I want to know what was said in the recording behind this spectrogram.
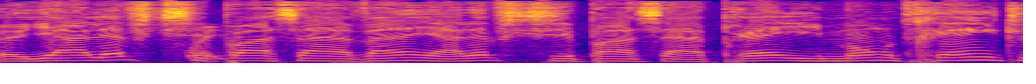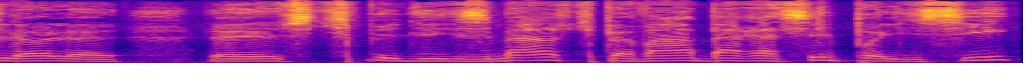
euh, il enlève ce qui s'est passé avant, il enlève ce qui s'est passé après, il montre rien que là, le, des images qui peuvent embarrasser le policier.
